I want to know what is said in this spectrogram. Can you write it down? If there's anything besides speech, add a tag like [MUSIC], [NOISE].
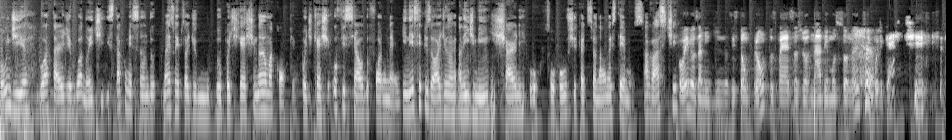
Bom dia, boa tarde, boa noite. Está começando mais um episódio do podcast Não é uma Cópia, podcast oficial do Fórum Nerd. E nesse episódio, além de mim, Charlie, o seu host tradicional, nós temos a Vasti. Oi, meus amiguinhos, estão prontos para essa jornada emocionante do [LAUGHS] podcast?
